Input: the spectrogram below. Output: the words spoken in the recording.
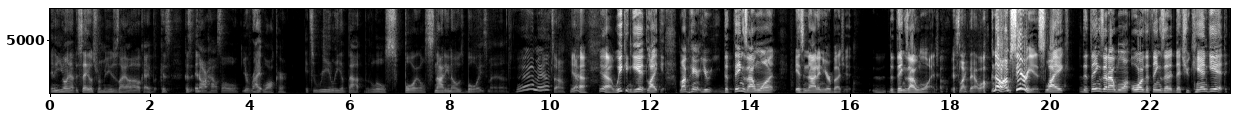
And you don't have to say it was from me. It's just like, oh, okay, because because in our household, you're right, Walker. It's really about the little spoiled, snotty nosed boys, man. yeah, man. So yeah, Yeah, yeah. We can get like my parent. You the things I want is not in your budget. The things I want. it's like that, Walker. No, I'm serious. Like the things that I want, or the things that that you can get,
